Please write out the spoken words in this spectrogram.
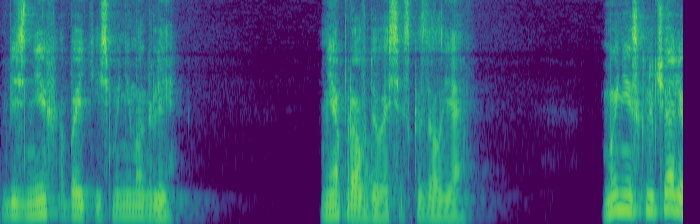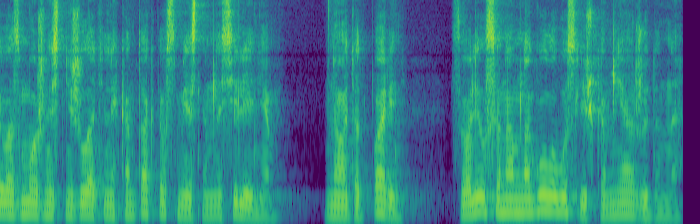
без них обойтись мы не могли». «Не оправдывайся», – сказал я. Мы не исключали возможность нежелательных контактов с местным населением, но этот парень свалился нам на голову слишком неожиданно.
